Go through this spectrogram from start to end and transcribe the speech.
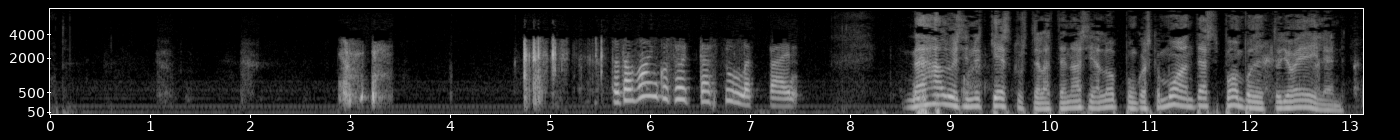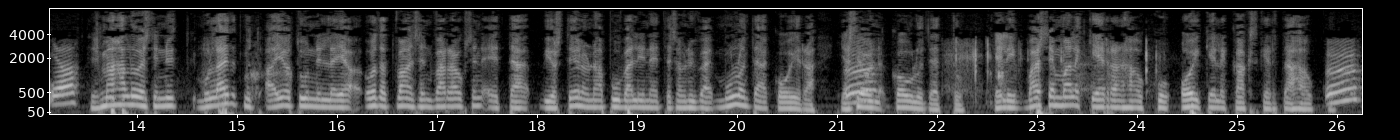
mut. Tota, voinko soittaa sulle päin? Mä haluaisin nyt keskustella tämän asian loppuun, koska mua on tässä pompotettu jo eilen. Joo. Siis mä haluaisin nyt, mun laitat mut ajotunnille ja otat vaan sen varauksen, että jos teillä on apuvälineitä, se on hyvä. Mulla on tää koira ja se Mm. on koulutettu. Eli vasemmalle kerran haukku, oikealle kaksi kertaa haukku. Mm.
